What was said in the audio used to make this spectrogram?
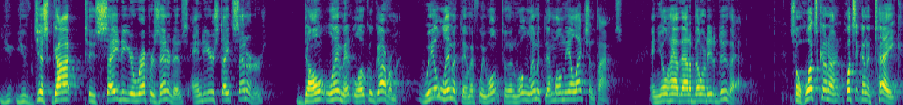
you, you've just got to say to your representatives and to your state senators don't limit local government. We'll limit them if we want to, and we'll limit them on the election times. And you'll have that ability to do that. So, what's, gonna, what's it going to take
